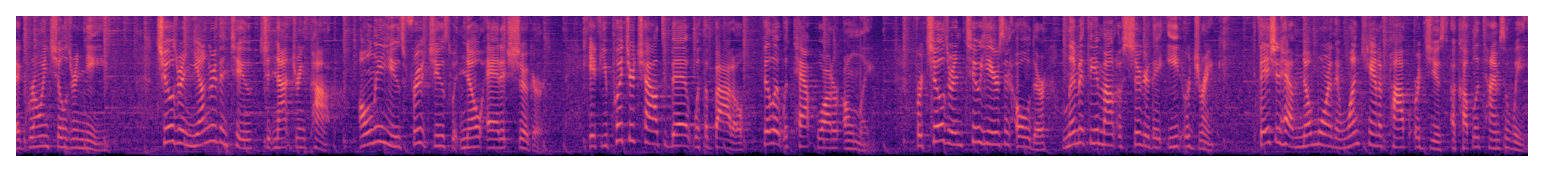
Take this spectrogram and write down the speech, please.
that growing children need. Children younger than two should not drink pop. Only use fruit juice with no added sugar. If you put your child to bed with a bottle, fill it with tap water only. For children two years and older, limit the amount of sugar they eat or drink. They should have no more than one can of pop or juice a couple of times a week.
